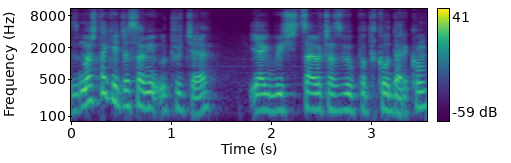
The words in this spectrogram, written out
yy, masz takie czasami uczucie, jakbyś cały czas był pod kołderką.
